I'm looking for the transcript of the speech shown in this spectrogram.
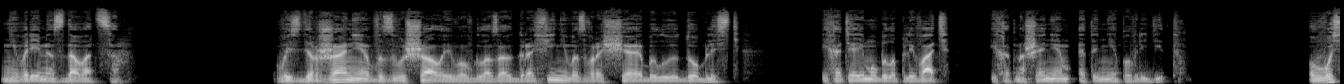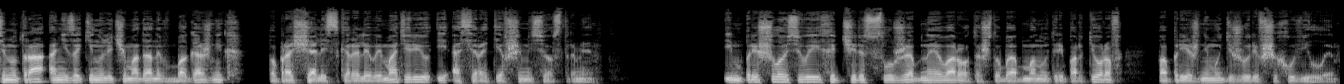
Не время сдаваться. Воздержание возвышало его в глазах графини, возвращая былую доблесть. И хотя ему было плевать, их отношениям это не повредит. В восемь утра они закинули чемоданы в багажник, попрощались с королевой-матерью и осиротевшими сестрами. Им пришлось выехать через служебные ворота, чтобы обмануть репортеров, по-прежнему дежуривших у виллы.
